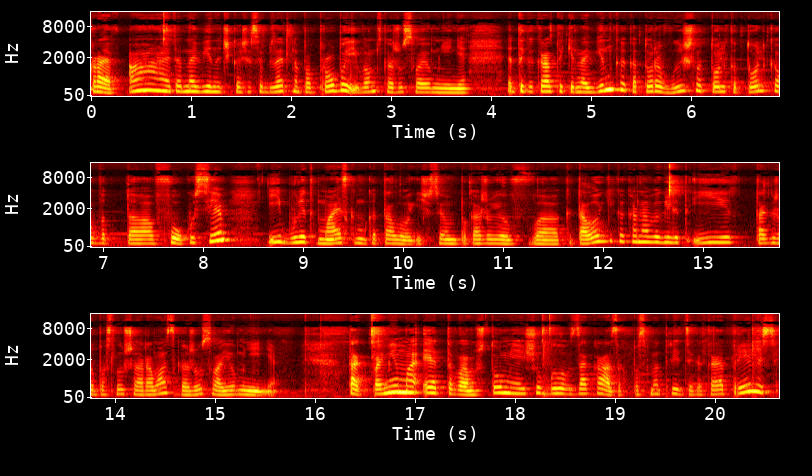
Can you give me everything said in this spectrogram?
Prive. А, это новиночка. Сейчас обязательно попробую и вам скажу свое мнение. Это как раз таки новинка, которая вышла только-только вот а, в фокусе и будет в майском каталоге. Сейчас я вам покажу ее в а, каталоге, как она выглядит. И также послушаю аромат, скажу свое мнение. Так, помимо этого, что у меня еще было в заказах? Посмотрите, какая прелесть.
